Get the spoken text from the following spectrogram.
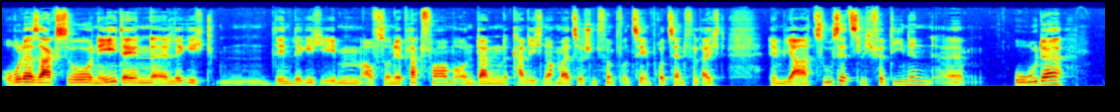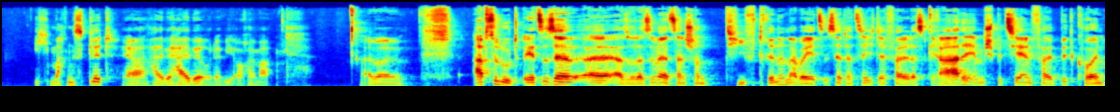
Oder sagst du, nee, den äh, lege ich, den ich eben auf so eine Plattform und dann kann ich nochmal zwischen 5 und 10 Prozent vielleicht im Jahr zusätzlich verdienen? Äh, oder ich mache einen Split, ja, halbe halbe oder wie auch immer. Aber Absolut. Jetzt ist ja, äh, also da sind wir jetzt dann schon tief drinnen, aber jetzt ist ja tatsächlich der Fall, dass gerade im speziellen Fall Bitcoin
